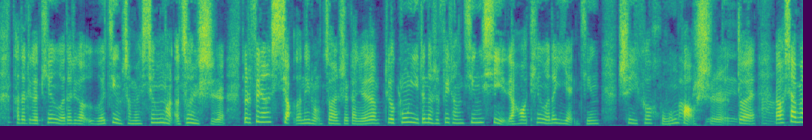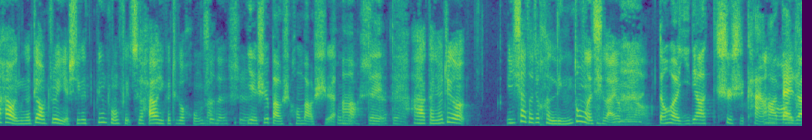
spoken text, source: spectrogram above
它的这个天鹅的这个额颈上面镶满了钻石，就是非常小的那种钻石，感觉这个工艺真的是非常精细。然后天鹅的眼睛是一颗红宝石，对，然后下面还有那个吊坠也是一个冰种翡翠，还有一个这个红色的是也是宝石红宝石。红宝石，对对啊，感觉这个一下子就很灵动了起来，有没有？等会儿一定要试试看哈，带着。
